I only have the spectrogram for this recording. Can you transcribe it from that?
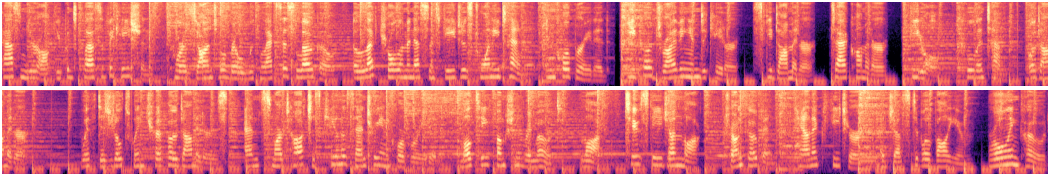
passenger occupant classification, horizontal grille with Lexus logo, electroluminescent gauges 2010, incorporated, eco driving indicator, speedometer, tachometer, fuel, coolant temp, odometer, with digital twin trip odometers, and SmartAccess keyless entry incorporated, multi-function remote, lock, two-stage unlock, trunk open, panic feature, adjustable volume, rolling code,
